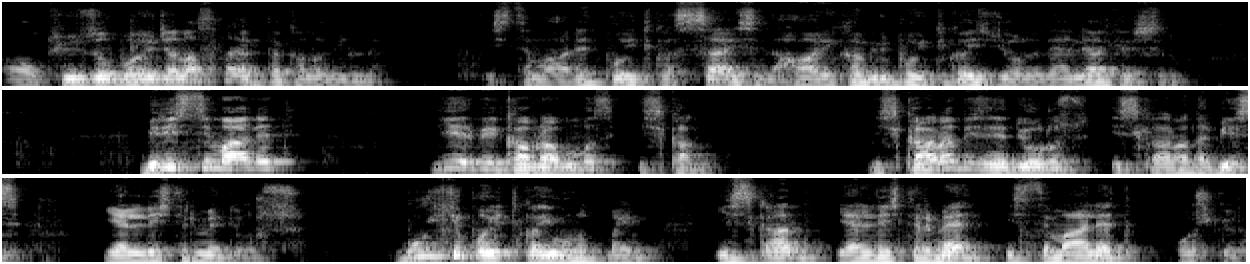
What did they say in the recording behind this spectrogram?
600 yıl boyunca nasıl ayakta kalabildi? İstimalet politikası sayesinde harika bir politika izliyordu değerli arkadaşlarım. Bir istimalet, diğer bir kavramımız iskan. İskana biz ne diyoruz? İskana da biz yerleştirme diyoruz. Bu iki politikayı unutmayın. İskan, yerleştirme, istimalet, hoşgörü.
